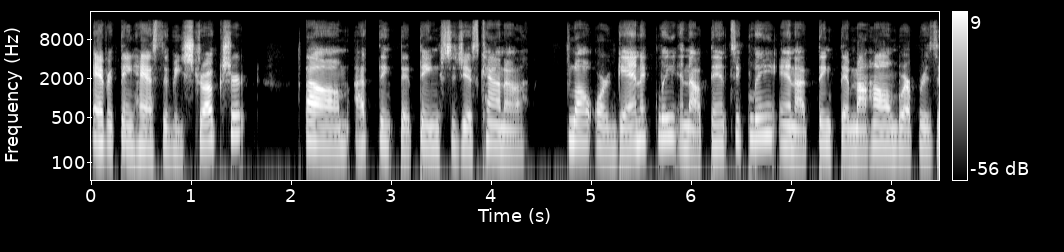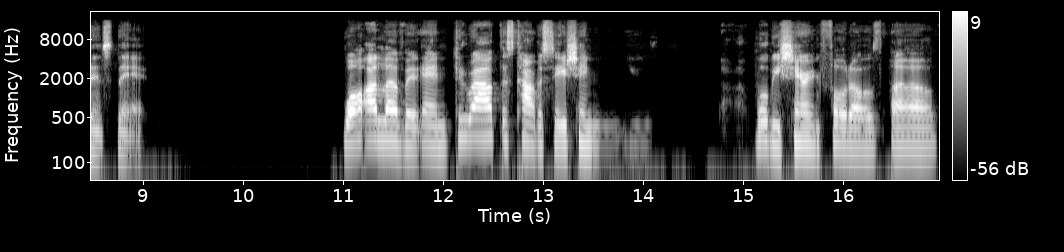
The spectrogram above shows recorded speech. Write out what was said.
everything has to be structured. Um, I think that things should just kind of flow organically and authentically. And I think that my home represents that. Well, I love it. And throughout this conversation, you will be sharing photos of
